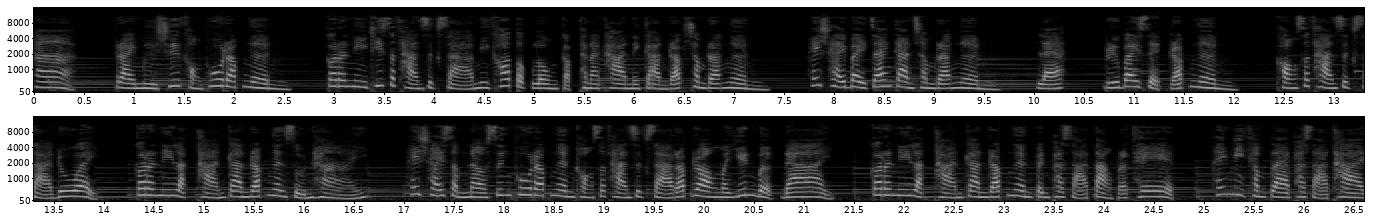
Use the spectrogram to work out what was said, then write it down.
5. รายมือชื่อของผู้รับเงิน กรณีที่สถานศึกษามีข้อตกลงกับธนาคารในการรับชำระเงิน ให้ใช้ใบแจ้งการชำระเงิน และ หรือใบเสร็จรับเงิน ของสถานศึกษาด้วย กรณีหลักฐานการรับเงินสูญหาย ให้ใช้สำเนาซึ่งผู้รับเงินของสถานศึกษารับรองมายื่นเบิกได้ กรณีหลักฐานการรับเงินเป็นภาษาต่างประเทศ ให้มีคำแปลภาษาไทย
